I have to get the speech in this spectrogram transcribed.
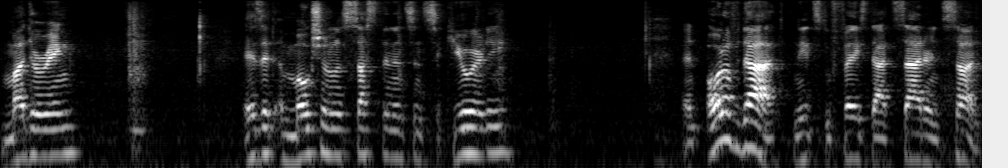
mothering? Is it emotional sustenance and security? And all of that needs to face that Saturn Sun.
